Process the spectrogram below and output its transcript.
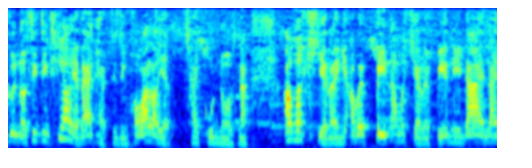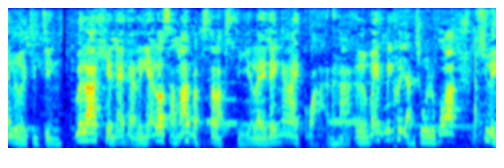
Good Notes จริงๆ ที่เราอยากได้ iPad จริงๆ เพราะว่าเราอยากใช้ Good Notes นะ เอามาเขียนอะไรเงี้ยเอาไปปริ้นเอามาเขียนไรปริ้นอันนี้ได้ได้เลยจริง ๆ เวลาเขียนใน iPad อะไรเงี้ยเราสามารถแบบสลับสีอะไรได้ง่ายกว่านะฮะเออไม่ไม่ค่อยอยากโชว์ดูเพราะว่าขี้เหร่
